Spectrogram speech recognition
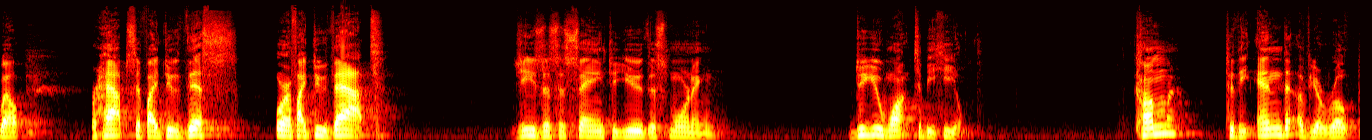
Well, perhaps if I do this or if I do that, Jesus is saying to you this morning, do you want to be healed? Come to the end of your rope.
